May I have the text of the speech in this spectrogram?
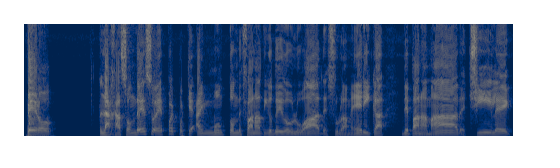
Pero la razón de eso es pues porque hay un montón de fanáticos de IWA, de Sudamérica, de Panamá, de Chile,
